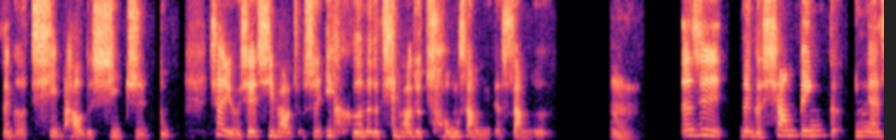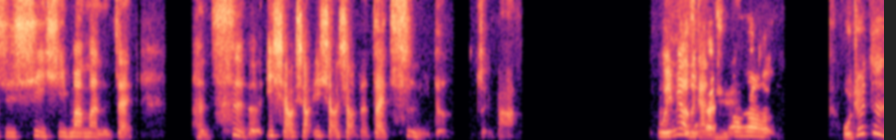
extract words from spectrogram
那个气泡的细致度。像有些气泡酒是一喝那个气泡就冲上你的上颚，嗯，但是那个香槟的应该是细细慢慢的在很刺的，一小小一小小的在刺你的嘴巴，微妙的感觉。我觉得这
